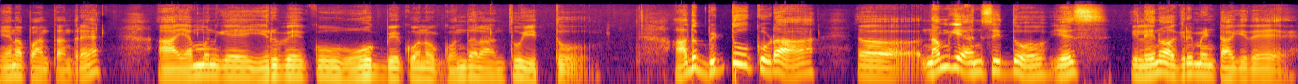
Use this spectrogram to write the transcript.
ಏನಪ್ಪ ಅಂತಂದರೆ, ಆ ಎಮ್ಮನಿಗೆ ಇರಬೇಕು, ಹೋಗಬೇಕು ಅನ್ನೋ ಗೊಂದಲ ಅಂತೂ ಇತ್ತು. ಅದು ಬಿಟ್ಟು ಕೂಡ ನಮಗೆ ಅನಿಸಿದ್ದು, ಎಸ್, ಇಲ್ಲೇನೋ ಅಗ್ರಿಮೆಂಟ್ ಆಗಿದೆ.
